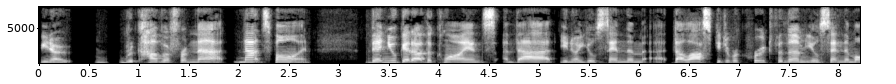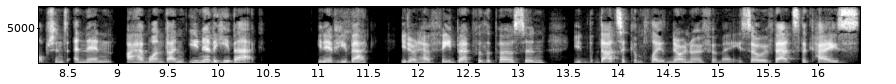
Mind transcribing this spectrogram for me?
you know recover from that. And that's fine. Then you'll get other clients that you know you'll send them they'll ask you to recruit for them. You'll send them options. And then i had one done. You never hear back. You never hear back you don't have feedback for the person, you, that's a complete no no for me. So if that's the case,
